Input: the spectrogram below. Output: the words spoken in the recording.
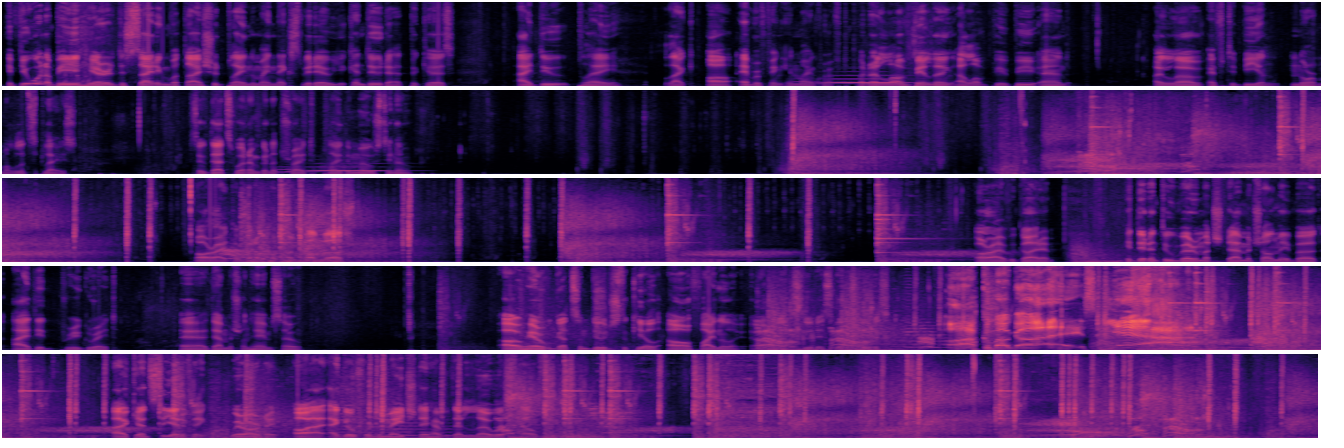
If you wanna be here deciding what I should play in my next video, you can do that because I do play like uh, everything in Minecraft. But I love building, I love PvP, and I love FTB and normal Let's Plays. So that's what I'm gonna try to play the most, you know? Alright, I'm gonna pop my bloodlust. Alright, we got him. He didn't do very much damage on me, but I did pretty great uh, damage on him, so... Oh, here we got some dudes to kill. Oh, finally. Uh, let's do this, let's do this. Ah, come on, guys! Yeah! I can't see anything. Where are they? Oh, I, I go for the mage. They have the lowest health.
